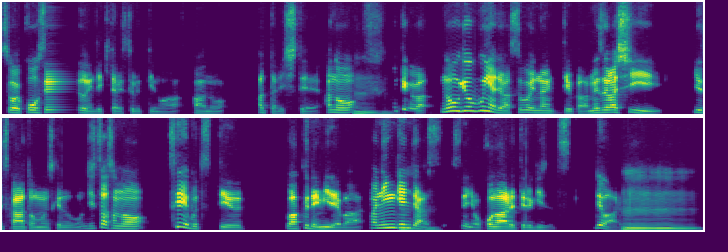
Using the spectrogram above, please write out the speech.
すごい高精度にできたりするっていうのは、あの、あったりして、あの、うんなんていうか、農業分野ではすごい、なんていうか、珍しい技術かなと思うんですけど、実はその生物っていう枠で見れば、まあ、人間ではすでに行われている技術ではある。うーん。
